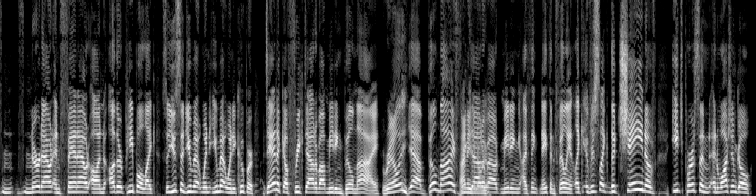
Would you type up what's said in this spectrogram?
nerd out and fan out on other people. Like, so you said you met when you met Winnie Cooper. Danica freaked out about meeting Bill Nye. Really? Yeah, Bill Nye freaked out about meeting. I think Nathan Fillion. Like, it was just like the chain of each person and watching him go.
